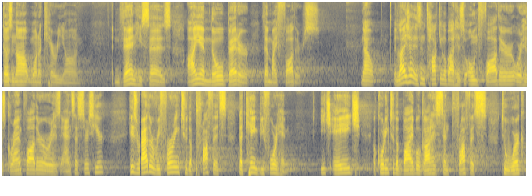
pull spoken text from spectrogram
does not want to carry on. And then he says, I am no better than my fathers. Now, Elijah isn't talking about his own father or his grandfather or his ancestors here. He's rather referring to the prophets that came before him. Each age, according to the Bible, God has sent prophets to work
